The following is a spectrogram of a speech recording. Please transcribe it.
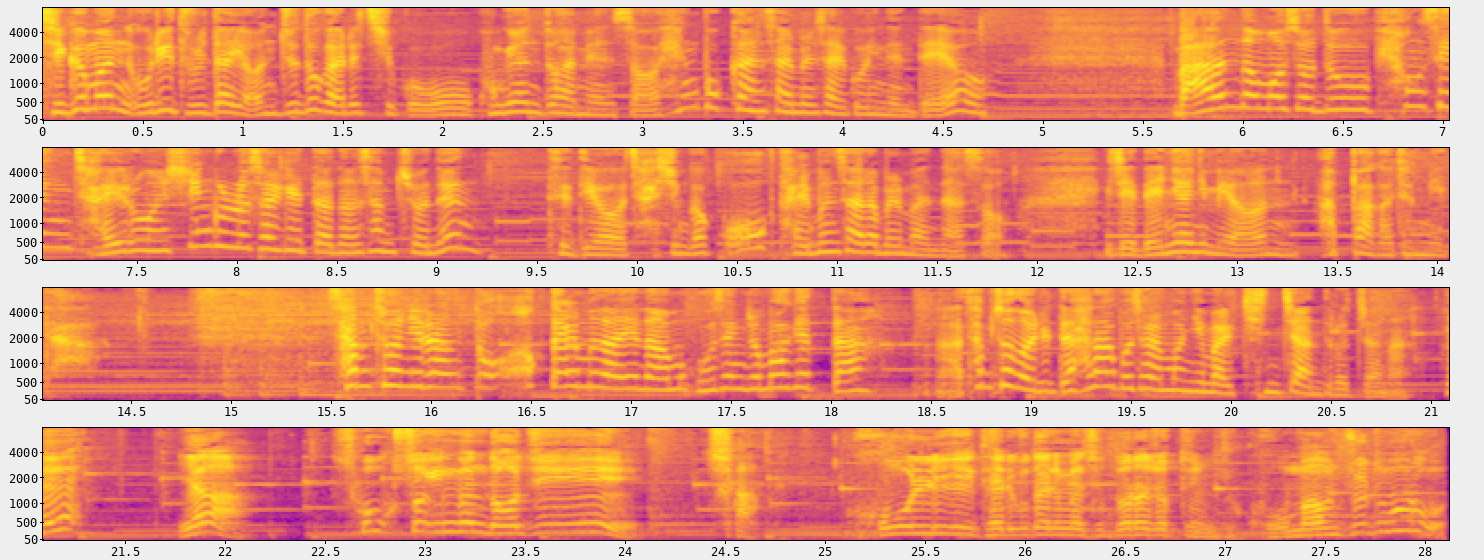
지금은 우리 둘 다 연주도 가르치고 공연도 하면서 행복한 삶을 살고 있는데요. 마흔 넘어서도 평생 자유로운 싱글로 살겠다던 삼촌은 드디어 자신과 꼭 닮은 사람을 만나서 이제 내년이면 아빠가 됩니다. 삼촌이랑 똑 닮은 아이 나오면 고생 좀 하겠다. 아, 삼촌 어릴 때 할아버지 할머니 말 진짜 안 들었잖아. 해? 야, 속 썩인 건 너지. 참, 홀리게 데리고 다니면서 놀아줬더니 고마운 줄도 모르고.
